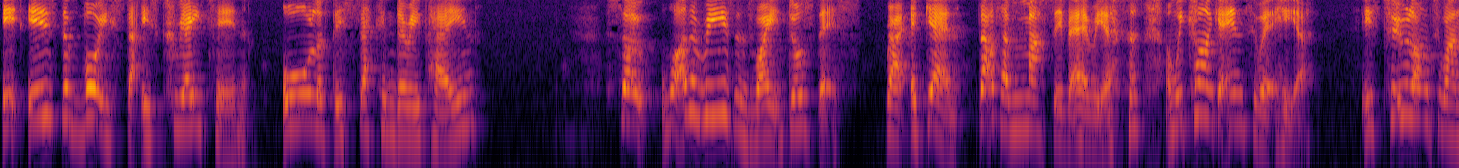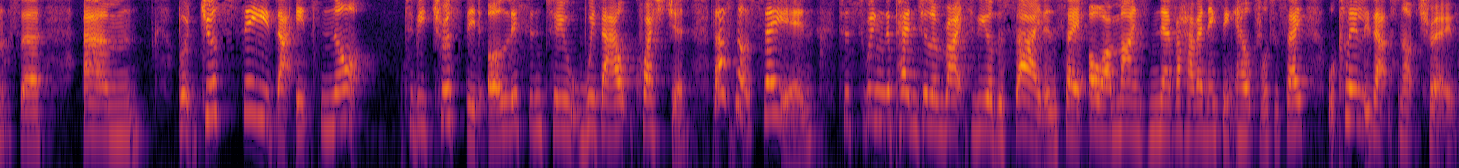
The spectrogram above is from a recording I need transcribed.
It is the voice that is creating all of this secondary pain. So, what are the reasons why it does this? Right, again, that's a massive area and we can't get into it here. It's too long to answer. Um, but just see that it's not to be trusted or listened to without question. That's not saying to swing the pendulum right to the other side and say, oh, our minds never have anything helpful to say. Well, clearly that's not true.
